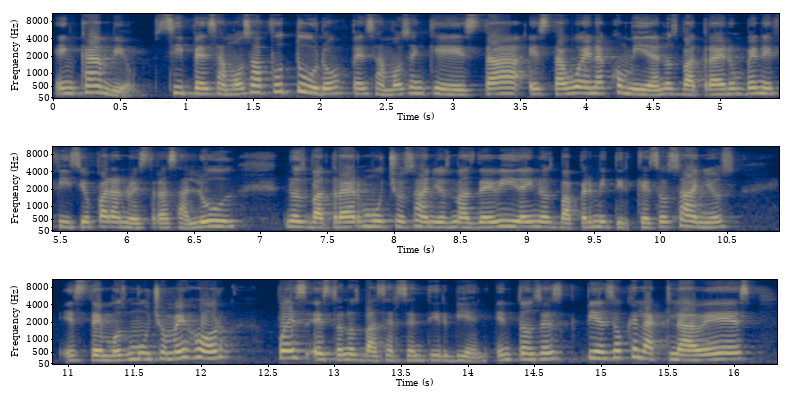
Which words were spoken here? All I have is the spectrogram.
En cambio, si pensamos a futuro, pensamos en que esta, esta buena comida nos va a traer un beneficio para nuestra salud, nos va a traer muchos años más de vida y nos va a permitir que esos años estemos mucho mejor, pues esto nos va a hacer sentir bien. Entonces, pienso que la clave es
